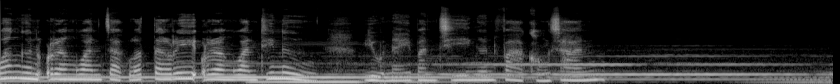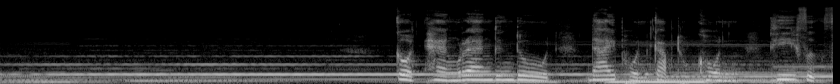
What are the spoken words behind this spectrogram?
ว่าเงินรางวัลจากลอตเตอรี่รางวัลที่หนึ่งอยู่ในบัญชีเงินฝากของฉันกฎแห่งแรงดึงดูดได้ผลกับทุกคนที่ฝึกฝ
